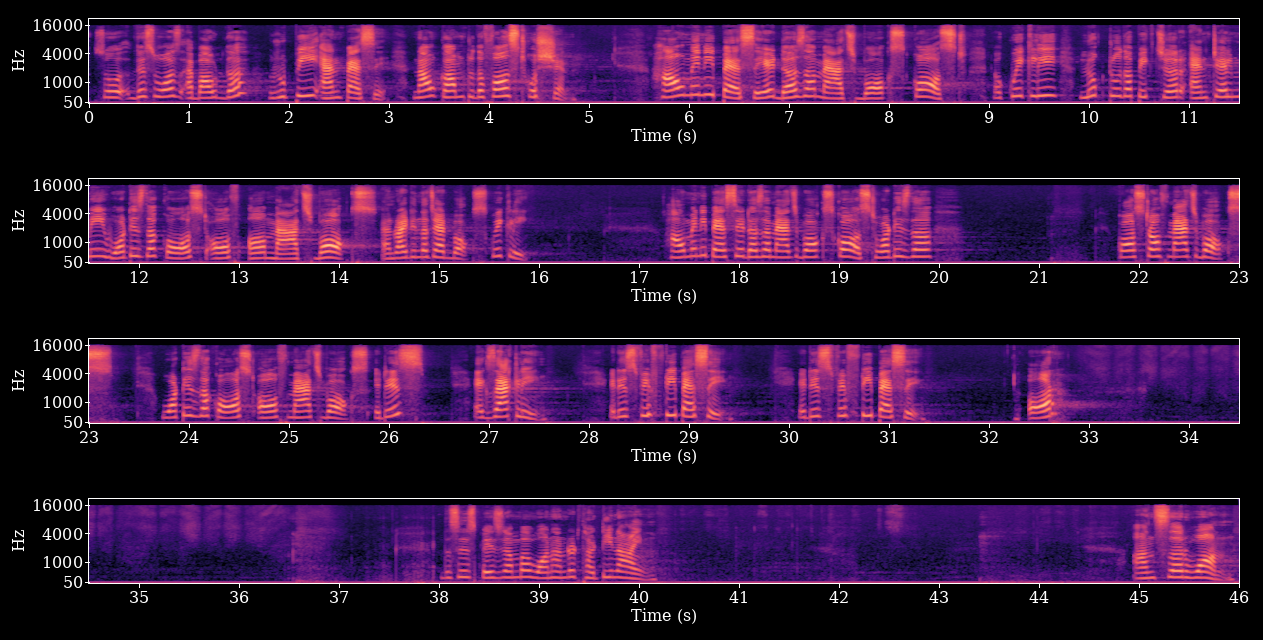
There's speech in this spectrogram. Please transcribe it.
So this was about the rupee and paise. Now come to the first question. How many paise does a matchbox cost now quickly look to the picture and tell me what is the cost of a matchbox and write in the chat box quickly. How many paise does a matchbox cost? What is the cost of matchbox? What is the cost of matchbox? It is exactly it is 50 paise. It is 50 paise or This is page number 139. Answer 1.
